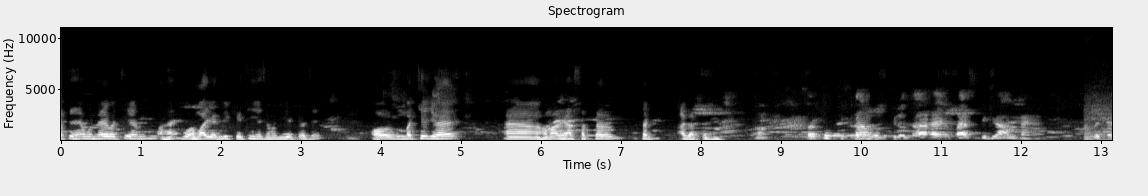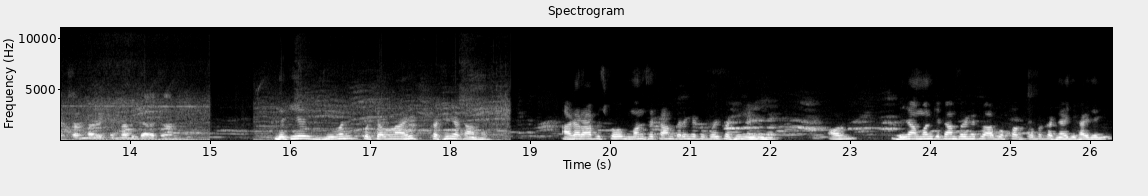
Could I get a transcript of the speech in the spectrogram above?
आते हैं वो नए बच्चे हम हैं वो हमारी अगली खेती है समझिए एक तरह से। और बच्चे जो है अ, हमारे यहाँ सत्तर तक आ जाते हैं। हाँ। सबको कितना मुश्किल होता है पैर से दिव्यांग हैं? कितना विद्यालय चलाना देखिए जीवन को चलना ही कठिन काम है। अगर आप इसको मन से काम करेंगे तो कोई कठिन नहीं है। और बिना मन के काम करेंगे तो आपको पग तो पर कठिनाई दिखाई देगी।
